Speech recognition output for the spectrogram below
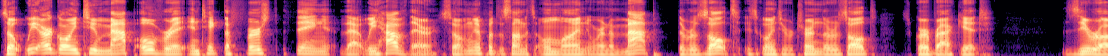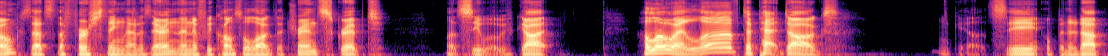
So we are going to map over it and take the first thing that we have there. So I'm going to put this on its own line and we're going to map the result is going to return the result square bracket zero because that's the first thing that is there. And then if we console log the transcript, let's see what we've got. Hello, I love to pet dogs. Okay, let's see, open it up.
